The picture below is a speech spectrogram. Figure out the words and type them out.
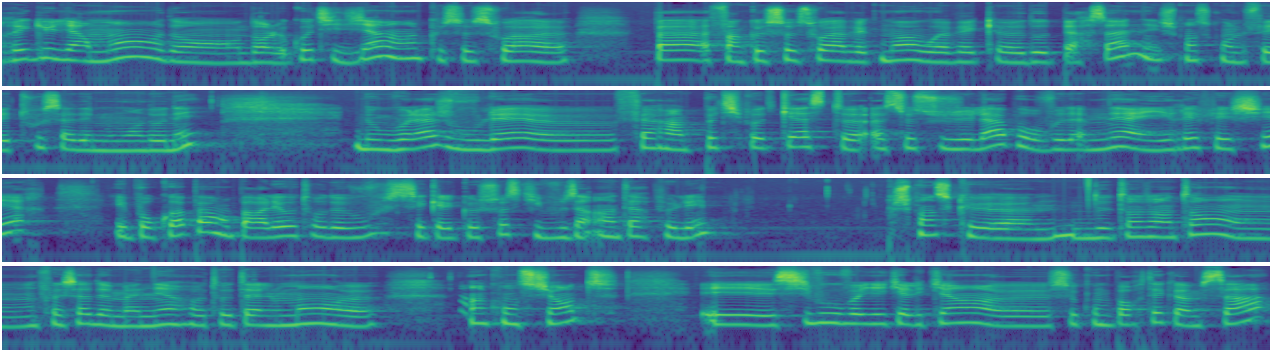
régulièrement dans, le quotidien, hein, que ce soit euh, pas, que ce soit avec moi ou avec d'autres personnes. Et je pense qu'on le fait tous à des moments donnés. Donc voilà, je voulais faire un petit podcast à ce sujet-là pour vous amener à y réfléchir et pourquoi pas en parler autour de vous si c'est quelque chose qui vous a interpellé. Je pense que euh, de temps en temps, on fait ça de manière totalement euh, inconsciente. Et si vous voyez quelqu'un euh, se comporter comme ça,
